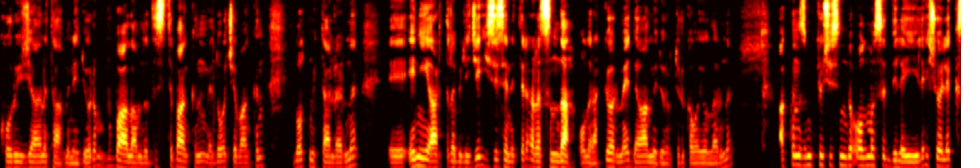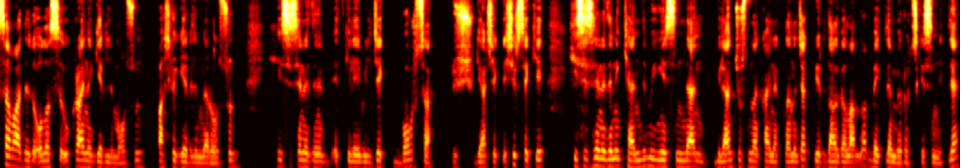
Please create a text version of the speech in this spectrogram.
koruyacağını tahmin ediyorum. Bu bağlamda da Citibank'ın ve Deutsche Bank'ın lot miktarlarını e, en iyi arttırabileceği hisse senetleri arasında olarak görmeye devam ediyorum Türk Hava Yolları'nı. Aklınızın köşesinde olması dileğiyle şöyle kısa vadede olası Ukrayna gerilimi olsun, başka gerilimler olsun, hisse senedini etkileyebilecek borsa düşüş gerçekleşirse ki hisse senedinin kendi bünyesinden bilançosundan kaynaklanacak bir dalgalanma beklemiyoruz kesinlikle.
